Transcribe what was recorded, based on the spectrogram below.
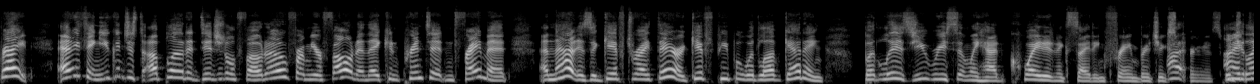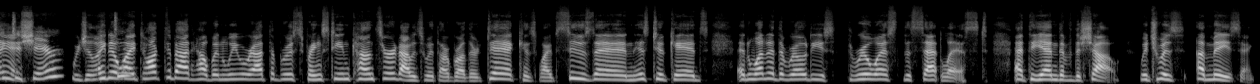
right, anything you can just upload a digital photo from your phone and they can print it and frame it, and that is a gift right there, a gift people would love getting. But Liz, you recently had quite an exciting FrameBridge experience. Would I you like to share? Would you like know to? I talked about how when we were at the Bruce Springsteen concert, I was with our brother Dick, his wife Susan, his two kids, and one of the roadies threw us the set list at the end of the show, which was amazing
